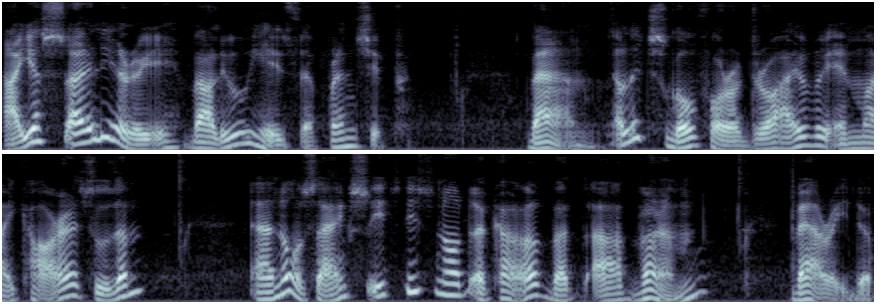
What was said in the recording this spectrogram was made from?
Uh, yes, I really value his friendship. Van, let's go for a drive in my car, Susan. Uh, no, thanks. It is not a car, but a van. Varied.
